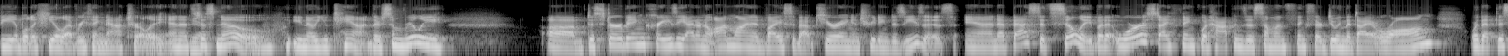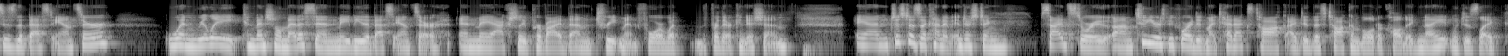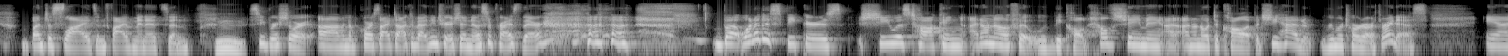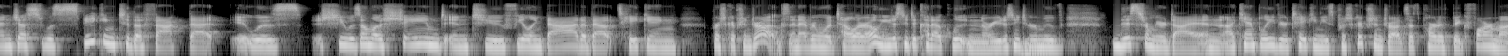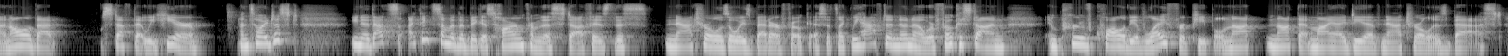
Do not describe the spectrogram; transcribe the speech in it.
be able to heal everything naturally. And it's yeah. just no, you know, you can't. There's some really um, disturbing, crazy, I don't know, online advice about curing and treating diseases. And at best, it's silly. But at worst, I think what happens is someone thinks they're doing the diet wrong or that this is the best answer when really conventional medicine may be the best answer and may actually provide them treatment for what for their condition. And just as a kind of interesting side story um, two years before i did my tedx talk i did this talk in boulder called ignite which is like a bunch of slides in five minutes and mm. super short um, and of course i talked about nutrition no surprise there but one of the speakers she was talking i don't know if it would be called health shaming I, I don't know what to call it but she had rheumatoid arthritis and just was speaking to the fact that it was she was almost shamed into feeling bad about taking prescription drugs. And everyone would tell her oh you just need to cut out gluten or you just need to mm. remove this from your diet. And i can't believe you're taking these prescription drugs. That's part of big pharma and all of that stuff that we hear. And so i just you know that's i think some of the biggest harm from this stuff is this natural is always better focus. It's like we have to no no we're focused on improved quality of life for people not not that my idea of natural is best.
